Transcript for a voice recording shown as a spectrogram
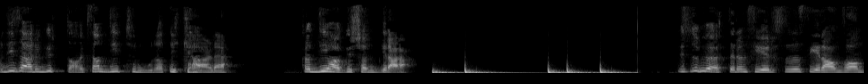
Disse her gutta ikke sant? de tror at det ikke er det. For de har ikke skjønt greia. Hvis du møter en fyr, så sier han sånn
